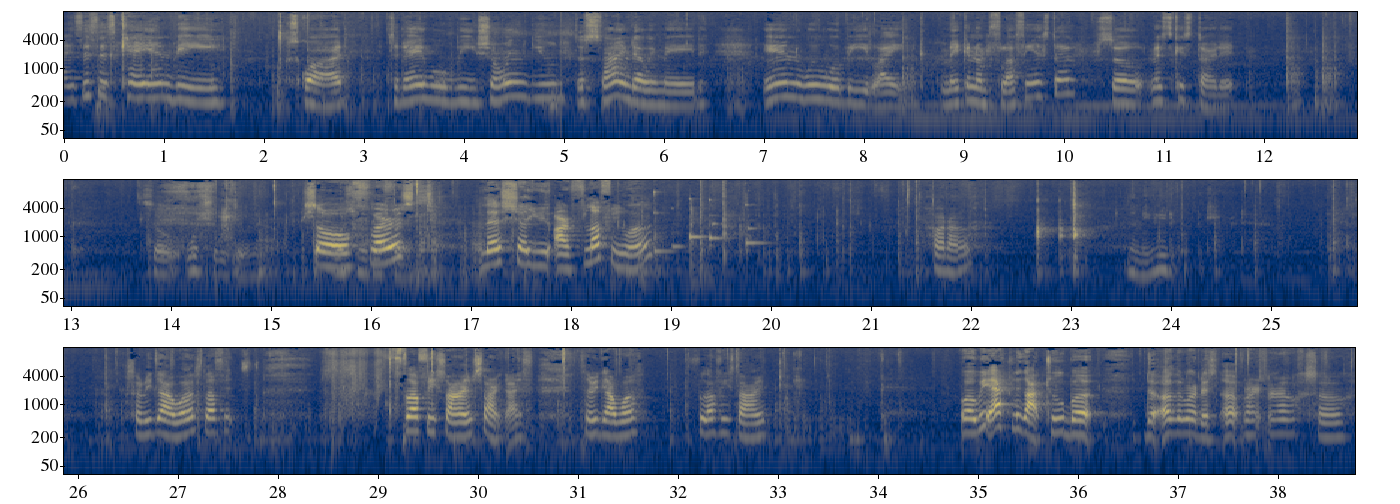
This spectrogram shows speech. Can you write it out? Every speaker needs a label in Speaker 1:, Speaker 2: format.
Speaker 1: Guys, this is KNB Squad. Today we'll be showing you the slime that we made. And we will be like making them fluffy and stuff. So let's get started. So what should we do now?
Speaker 2: So first, first, let's show you our fluffy one. Hold on.
Speaker 1: Then you need to put the camera down.
Speaker 2: So we got one fluffy fluffy sign. Sorry guys. So we got one fluffy sign. Well, we actually got two, but the other one is up right now, so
